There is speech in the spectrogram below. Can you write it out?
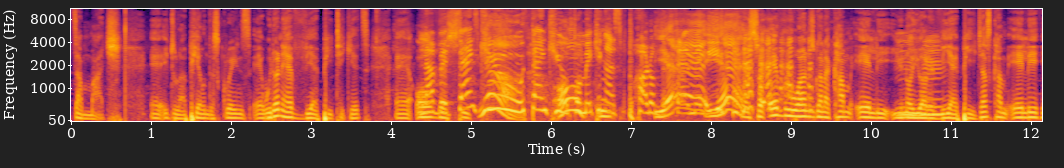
it's a match it will appear on the screens uh, we don't have VIP tickets uh, all Love it. Thank Yeah. you. Thank you Oh, for making us part of yeah, the family. Yeah, so everyone's gonna come early. You know, you are a Mm-hmm. VIP. Just come early,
